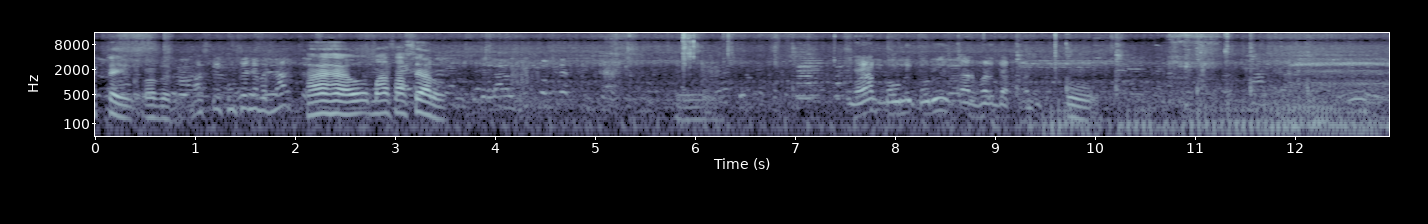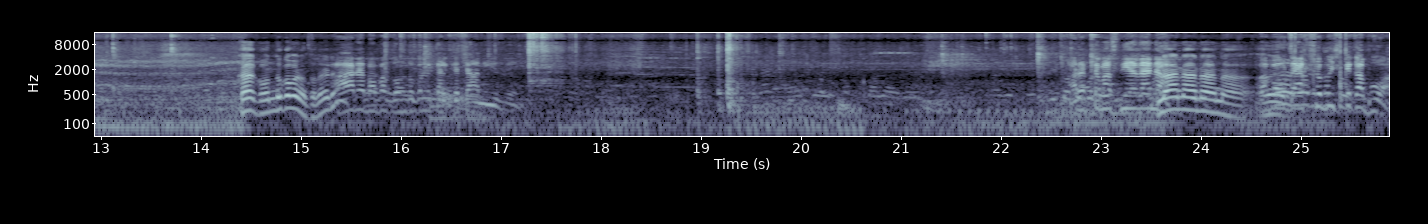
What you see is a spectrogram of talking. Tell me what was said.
একটাই মাপেন। মাছ কি কুটে নেবেন না? হ্যাঁ হ্যাঁ ও মাছ আছে আরও। হ্যাঁ তারপরে দেখেন। হ্যাঁ গন্ধ কবে না তো না এটা? আরে বাবা গন্ধ করলে কালকে চা নিয়ে যাই। আরেকটা মাছ নিয়ে যায় না? না না না না। বাবা ওটা একশো বিশ টাকা পোয়া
